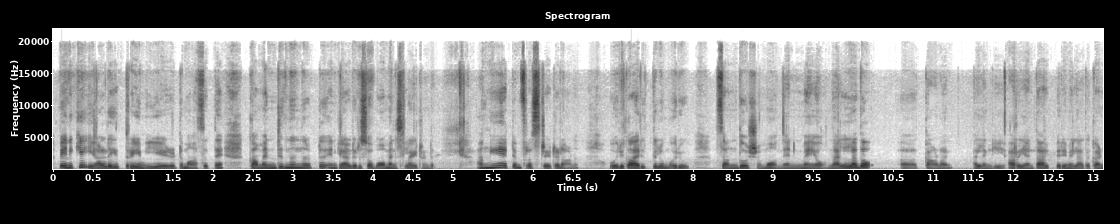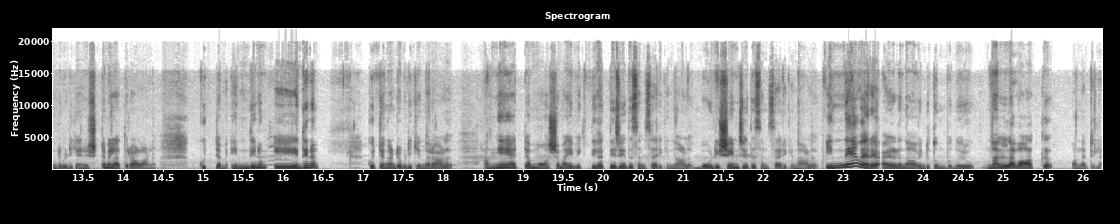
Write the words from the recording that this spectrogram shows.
അപ്പോൾ എനിക്ക് ഇയാളുടെ ഇത്രയും ഈ ഏഴെട്ട് മാസത്തെ കമന്റിൽ നിന്നിട്ട് എനിക്ക് അയാളുടെ ഒരു സ്വഭാവം മനസ്സിലായിട്ടുണ്ട്. അങ്ങേയറ്റം ഫ്രസ്ട്രേറ്റഡ് ആണ്. ഒരു കാര്യത്തിലും ഒരു സന്തോഷമോ നന്മയോ നല്ലതോ കാണാൻ അല്ലെങ്കിൽ അറിയാൻ താല്പര്യമില്ലാതെ കണ്ടുപിടിക്കാൻ ഇഷ്ടമില്ലാത്ത ഒരാളാണ്. കുറ്റം. എന്തിനും ഏതിനും കുറ്റം കണ്ടുപിടിക്കുന്ന ഒരാൾ അങ്ങേയറ്റം മോശമായി വ്യക്തിഹത്യ ചെയ്ത് സംസാരിക്കുന്ന ആൾ ബോഡി ഷെയിം ചെയ്ത് സംസാരിക്കുന്ന ആൾ ഇന്നേ വരെ അയാളുടെ നാവിന്റെ തുമ്പുന്നൊരു നല്ല വാക്ക് വന്നിട്ടില്ല.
